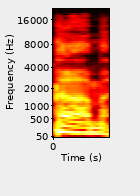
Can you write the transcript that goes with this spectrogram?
Um,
